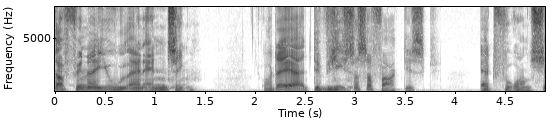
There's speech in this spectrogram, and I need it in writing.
der finder I ud af en anden ting. Og det er, at det viser sig faktisk, at Furongs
